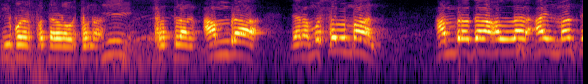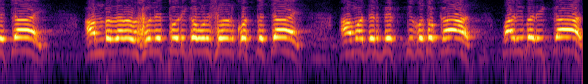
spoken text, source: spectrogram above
কি বলেন প্রতারণা হইতো না? সুতরাং আমরা যারা মুসলমান আমরা যারা আল্লাহর আইন মানতে চাই আমরা যারা রসুলের তরিকা অনুসরণ করতে চাই, আমাদের ব্যক্তিগত কাজ, পারিবারিক কাজ,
